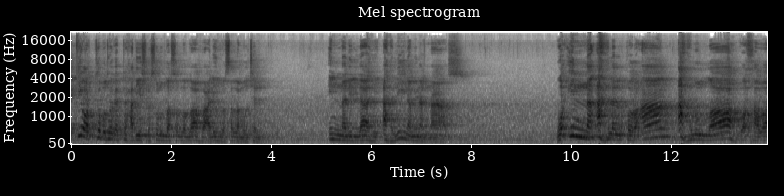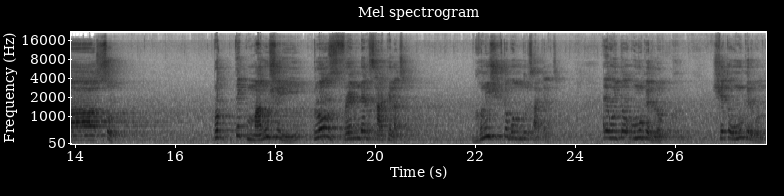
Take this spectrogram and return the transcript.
একই অর্থবোধক একটা হাদিস রসুল্লাহ সাল্লাহ আলী ওয়াসাল্লাম বলছেন ইন্নালিল্লাহি আহলিনা মিনান নাস। ইন্না আহলাল কোরআন আহলুল্লাহ ওয়া খাওয়াসুহ প্রত্যেক মানুষেরই ক্লোজ ফ্রেন্ডের সার্কেল আছে। ঘনিষ্ঠ বন্ধুর সার্কেল আছে। আরে ওই তো অমুকের লোক। সে তো অমুকের বন্ধু।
